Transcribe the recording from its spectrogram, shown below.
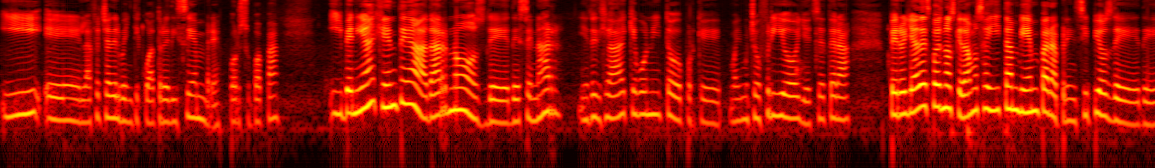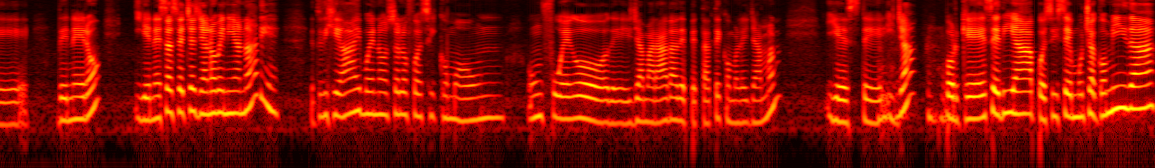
y eh, la fecha del 24 de diciembre por su papá. Y venía gente a darnos de, de cenar. Y entonces dije, ay, qué bonito, porque hay mucho frío y etcétera. Pero ya después nos quedamos ahí también para principios de, de, enero y en esas fechas ya no venía nadie. Entonces dije, ay, bueno, solo fue así como un, un fuego de llamarada, de petate, como le llaman. Y este, y ya, porque ese día pues hice mucha comida,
